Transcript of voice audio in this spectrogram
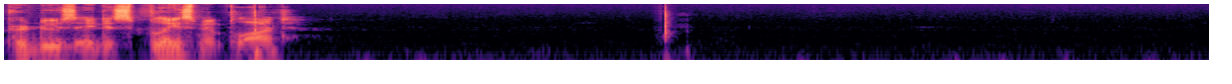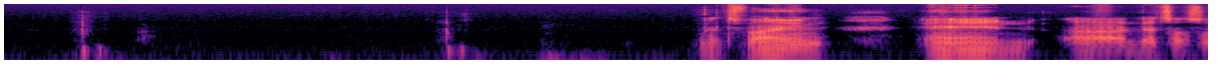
produce a displacement plot. That's fine. And uh, that's also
